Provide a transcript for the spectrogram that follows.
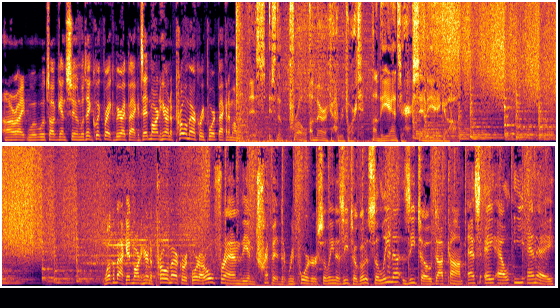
All right. We'll, we'll talk again soon. We'll take a quick break. We'll be right back. It's Ed Martin here on the Pro America Report. Back in a moment. This is the Pro America Report on The Answer San Diego. Welcome back. Ed Martin here in the Pro America Report. Our old friend, the intrepid reporter, Salena Zito. Go to salenazito.com, S A L E N A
